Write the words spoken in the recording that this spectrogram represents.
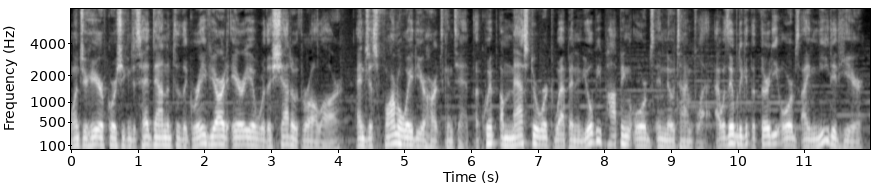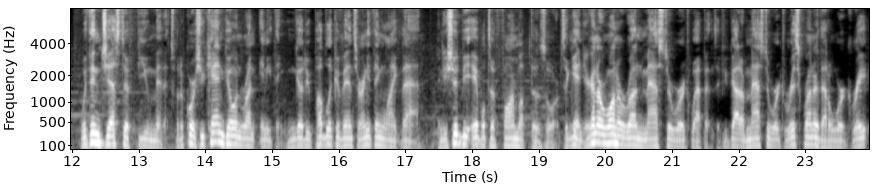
Once you're here, of course, you can just head down into the graveyard area where the Shadow Thrall are, and just farm away to your heart's content. Equip a masterworked weapon and you'll be popping orbs in no time flat. I was able to get the 30 orbs I needed here within just a few minutes. But of course, you can go and run anything. You can go to public events or anything like that. And you should be able to farm up those orbs. Again, you're going to want to run masterworked weapons. If you've got a masterworked risk runner, that'll work great.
